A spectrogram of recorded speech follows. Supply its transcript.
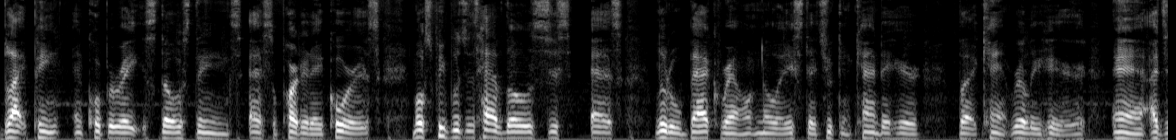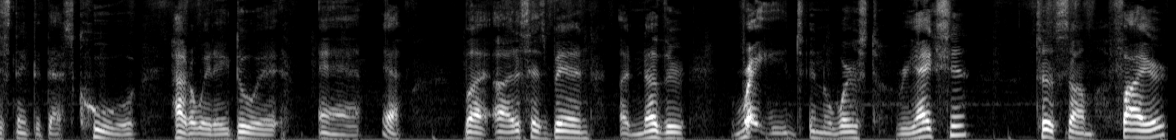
Blackpink incorporates those things as a part of their chorus. Most people just have those just as little background noise that you can kind of hear but can't really hear. And I just think that that's cool how the way they do it. And yeah, but uh, this has been another rage and the worst reaction to some fire,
